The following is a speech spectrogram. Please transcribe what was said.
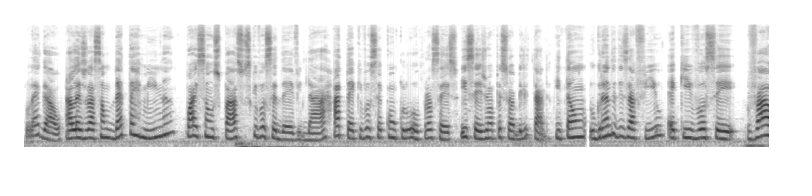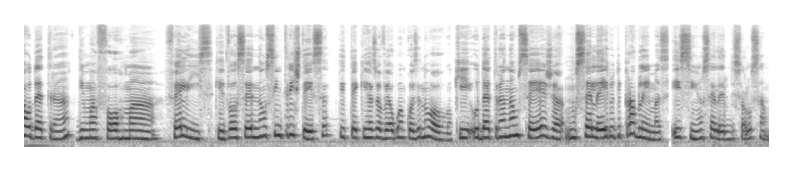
legal. A legislação determina quais são os passos que você deve dar até que você conclua o processo e seja uma pessoa habilitada. Então, o grande desafio é que você vá ao Detran de uma forma feliz, que você não se entristeça de ter que resolver alguma coisa no órgão, que o Detran não seja um celeiro de problemas, e sim um celeiro de solução.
